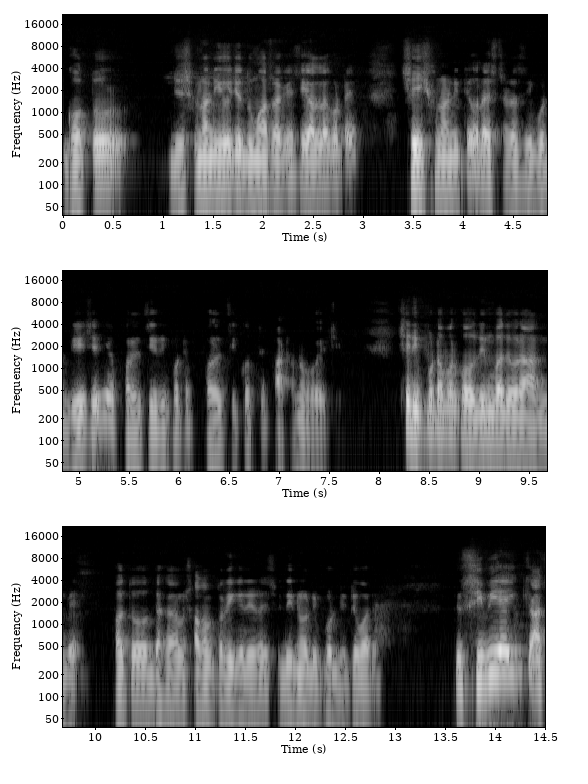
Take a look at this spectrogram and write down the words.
গত যে শুনানি হয়েছে দু মাস আগে শিয়ালদা সেই শুনানিতে ওরা স্ট্যাটাস রিপোর্ট দিয়েছে যে ফরেন্সিক রিপোর্টে ফরেন্সিক করতে পাঠানো হয়েছে। সেই রিপোর্ট আবার কতদিন বাদে ওরা আনবে? হয়তো দেখা গেলো সতেরো তারিখে ডেটে সেদিনও রিপোর্ট দিতে পারে। কিন্তু সিবিআই কাজ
